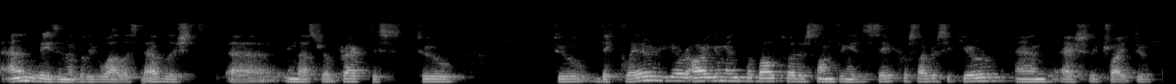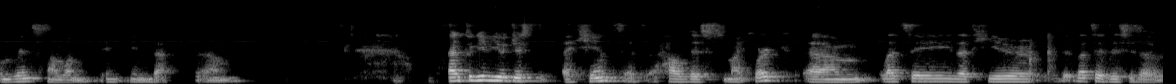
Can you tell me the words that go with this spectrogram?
and reasonably well-established uh, industrial practice to to declare your argument about whether something is safe or cyber secure and actually try to convince someone in, in that. Um, and to give you just a hint at how this might work, um, let's say that here, let's say this is a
